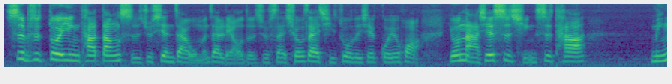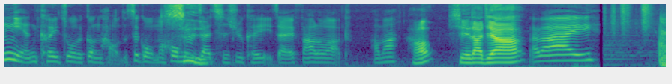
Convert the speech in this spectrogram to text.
是不是对应他当时就现在我们在聊的，就是在休赛期做的一些规划，有哪些事情是他明年可以做的更好的？这个我们后面再持续可以再 follow up，好吗？好，谢谢大家，拜拜。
